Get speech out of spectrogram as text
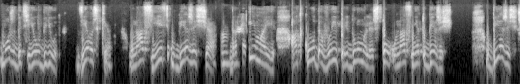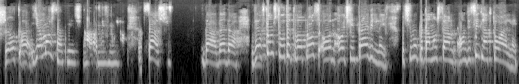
Может быть, ее убьют. Девушки, у нас есть убежище. Угу. Дорогие мои, откуда вы придумали, что у нас нет убежища? Убежищ, шелтер. А, я можно отвечу? А, угу. Саша, да, да, да. Дело в том, что вот этот вопрос, он очень правильный. Почему? Потому что он действительно актуальный.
